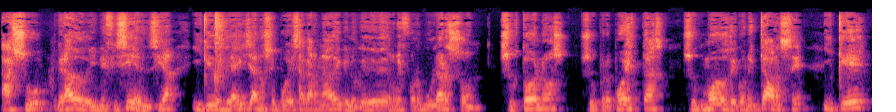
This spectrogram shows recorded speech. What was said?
a su grado de ineficiencia y que desde ahí ya no se puede sacar nada y que lo que debe reformular son sus tonos, sus propuestas, sus modos de conectarse y que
